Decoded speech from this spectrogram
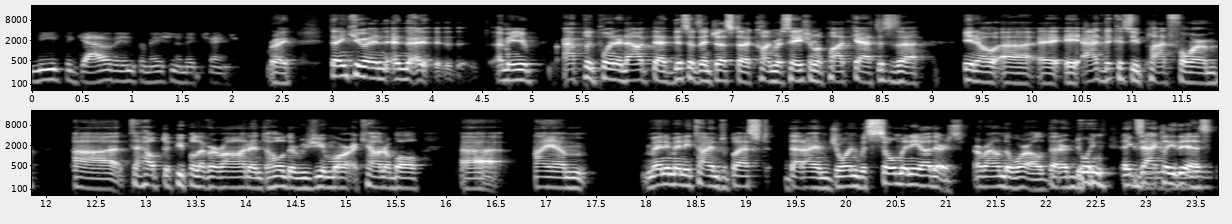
need to gather the information and make change. Right. Thank you. And and uh, I mean, you aptly pointed out that this isn't just a conversational podcast. This is a you know uh, a, a, advocacy platform uh, to help the people of Iran and to hold the regime more accountable. Uh, I am many, many times blessed that I am joined with so many others around the world that are doing exactly mm-hmm. this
